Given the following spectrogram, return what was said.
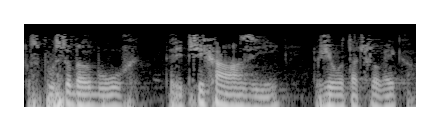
To způsobil Bůh, který přichází do života člověka.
